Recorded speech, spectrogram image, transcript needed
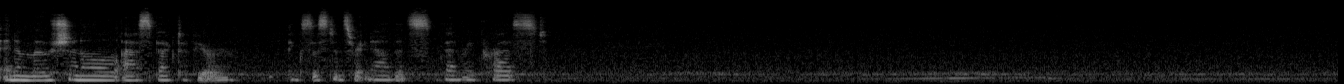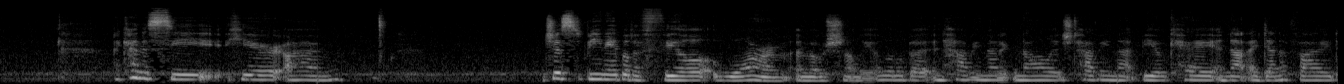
an emotional aspect of your existence right now that's been repressed. Kind of see here um, just being able to feel warm emotionally a little bit and having that acknowledged, having that be okay and not identified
